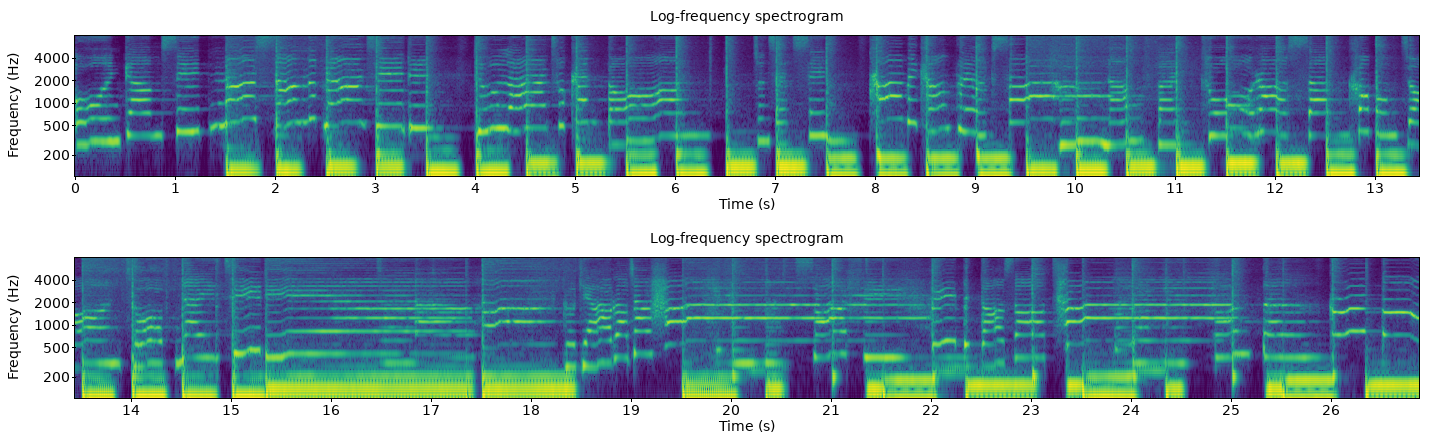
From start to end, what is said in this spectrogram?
โอนกรรมสิทธิ์นะสา อยากเราจะหาสาฟีรีบไปต่อสอทางแต่ก็ต้อง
